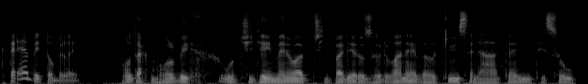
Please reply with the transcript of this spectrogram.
Které by to byly? No tak mohl bych určitě jmenovat případy rozhodované Velkým senátem, ty jsou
